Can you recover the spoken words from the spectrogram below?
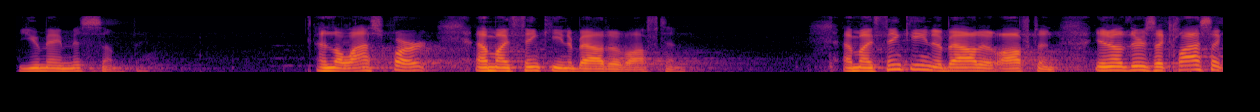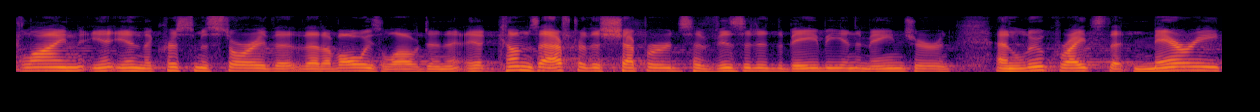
You may miss something. And the last part, am I thinking about it often? Am I thinking about it often? You know, there's a classic line in, in the Christmas story that, that I've always loved, and it, it, comes after the shepherds have visited the baby in the manger. And, and Luke writes that Mary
